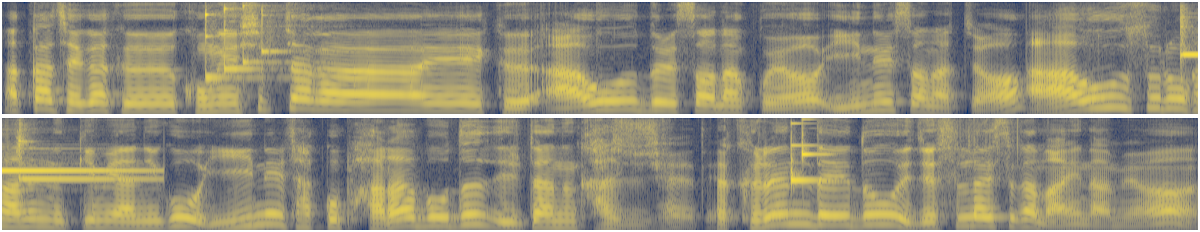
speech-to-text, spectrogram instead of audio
아까 제가 그 공의 십자가에 그 아웃을 써놨고요. 인을 써놨죠. 아웃으로 가는 느낌이 아니고 인을 자꾸 바라보듯 일단은 가주셔야 돼요. 자, 그런데도 이제 슬라이스가 많이 나면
